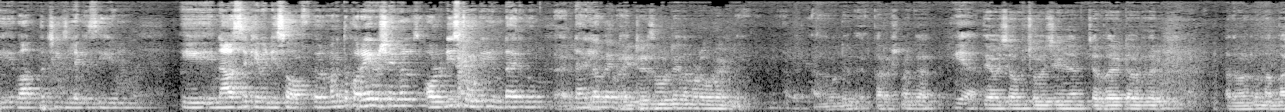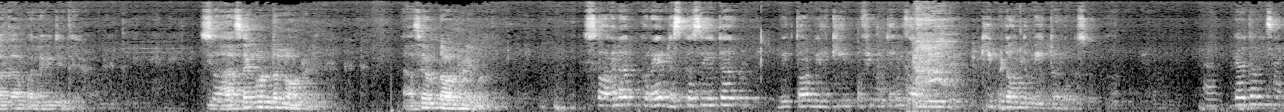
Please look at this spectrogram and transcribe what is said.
ഈ വാപ്പച്ചീസ് ലെഗസിയും ഈ നാസയ്ക്ക് വേണ്ടി സോഫ്റ്റ്വെയർ അങ്ങനത്തെ കുറേ വിഷയങ്ങൾ ഓൾറെഡി സ്റ്റോറിയിൽ ഉണ്ടായിരുന്നു. ഡയലോഗ് നമ്മുടെ കൂടെ ഉണ്ട്. അതുകൊണ്ട് കറക്ഷനൊക്കെ Yeah. അത്യാവശ്യം ചോദിച്ചു കഴിഞ്ഞാൽ ചെറുതായിട്ട് അവർ തരും. അത് നമുക്ക് നന്നാക്കാം അല്ലെങ്കിൽ So- നാസയൊക്കെ ഉണ്ടല്ലോ ഓൾറെഡി നാസ ഉണ്ട് ഓൾറെഡി ഇവിടെ സോ അങ്ങനെ കുറേ ഡിസ്കസ് ചെയ്തിട്ട് we thought will keep a few things and will keep it on the meter also Gautam sir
